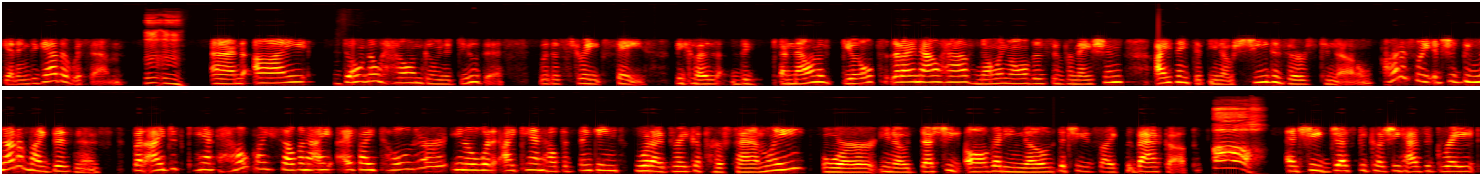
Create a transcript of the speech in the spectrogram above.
getting together with them. Mm-mm. And I don't know how I'm going to do this with a straight face because the amount of guilt that I now have knowing all this information, I think that, you know, she deserves to know. Honestly, it should be none of my business, but I just can't help myself. And I, if I told her, you know, what I can't help but thinking, would I break up her family? Or, you know, does she already know that she's like the backup? Oh, and she just because she has a great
